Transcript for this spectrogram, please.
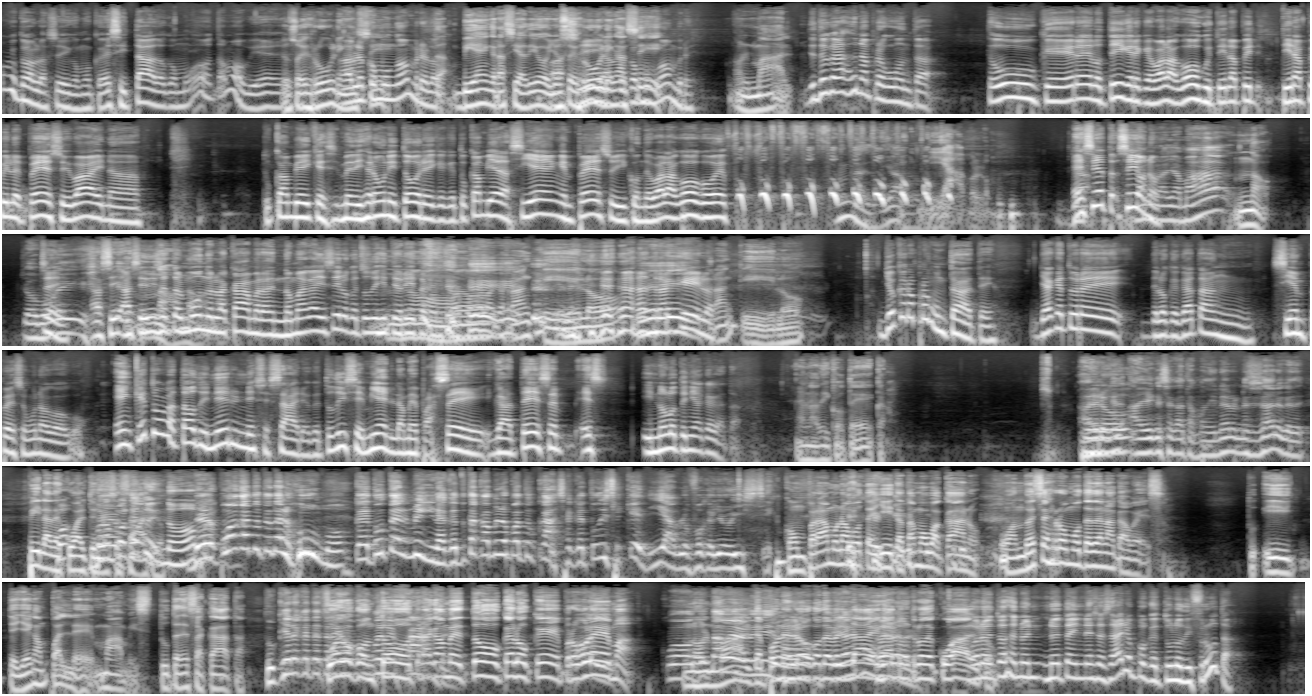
¿Por qué tú hablas así? Como que excitado, como, oh, estamos bien. Yo soy ruling. Hable así. como un hombre, loco. Bien, gracias a Dios. Yo soy Así, ruling hable como así. un hombre. Normal. Yo te quiero hacer una pregunta. Tú que eres de los tigres que va a la gogo y tira, tira pila de peso y vaina. Tú cambias y que me dijeron una historia y que, que tú cambias de a 100 en pesos y cuando va a la gogo es fu, fu, fu, fu, fu, Anda fu, el fu, diablo. fu. Diablo. ¿Es cierto? ¿Sí o no? Una llamada, No. yo Sí. voy. Así, así dice No, todo el no, mundo en la cámara. No me hagas decir lo que tú dijiste ahorita. No, tranquilo. Tranquilo. Tranquilo. Yo quiero preguntarte, ya que tú eres de los que gastan 100 pesos en una gogo, ¿en qué tú has gastado dinero innecesario? Que tú dices, mierda, me pasé, gasté ese es, y no lo tenía que gastar. En la discoteca. Ahí, Pero- es que, ahí es que se gasta más dinero innecesario que... de- Pila de cuarto pero ¿por qué innecesario. tú- No, pero- Después que tú te das el humo, que tú terminas, que tú estás camino para tu casa, que tú dices, ¿qué diablo fue que yo hice? Compramos una botellita, estamos bacanos. Cuando ese romo te da en la cabeza tú- y te llegan un par de mamis, tú te desacatas. Tú quieres que te traiga Fuego con todo, tráigame todo, ¿qué es lo que? Problema. Cuando Normal, te bebido, pones loco de verdad y gasta otro de cuarto. Pero entonces no, no está innecesario porque tú lo disfrutas.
